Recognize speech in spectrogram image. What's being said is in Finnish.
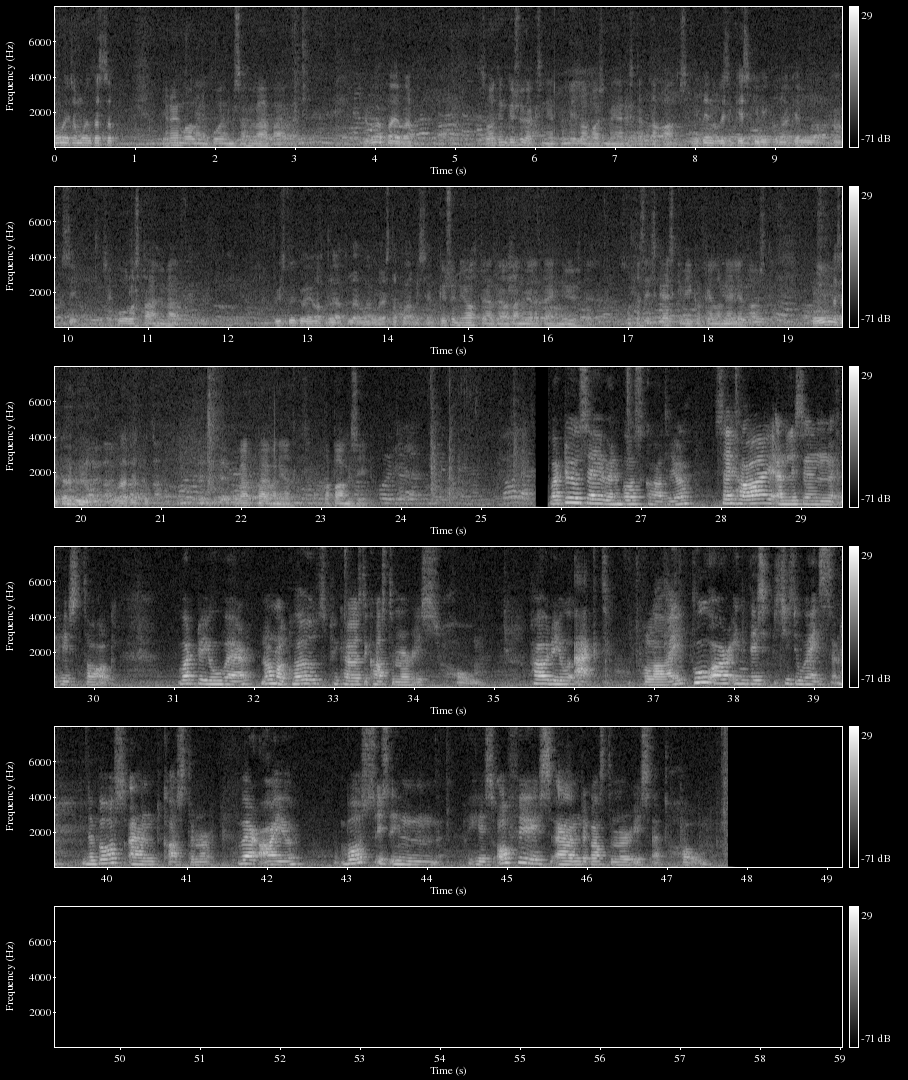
Moi Samuel tässä. Jere Moolainen puhelimessa hyvää päivää. Hyvää päivää. Soitin kysyäkseni, että milloin voisimme järjestää tapaamisen. Miten olisi keskiviikkona kello kaksi? Se kuulostaa hyvältä. Pystyykö johtaja tulemaan myös tapaamiseen? Kysyn johtajalta ja otan vielä teihin yhteyttä. Mutta siis keskiviikko kello 14. Kyllä se käy hyvin. Hyvät jatkot. Hyvät päivän jatkat. Tapaamisiin. What do you say when boss calls you? Say hi and listen his talk. What do you wear? Normal clothes because the customer is home. How do you act? Polite. Who are in this situation? The boss and customer. Where are you? Boss is in his office and the customer is at home.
